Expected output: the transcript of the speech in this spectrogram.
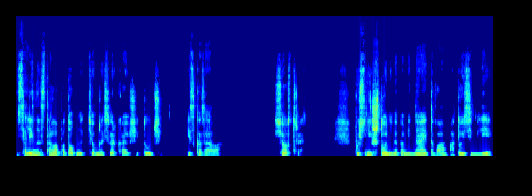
Миссалина стала подобна темной сверкающей туче и сказала, «Сестры, пусть ничто не напоминает вам о той земле,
